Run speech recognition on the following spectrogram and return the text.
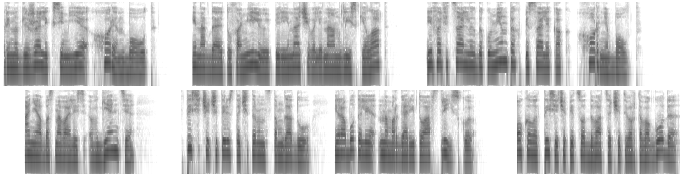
принадлежали к семье Хоренбоут, Иногда эту фамилию переиначивали на английский лад и в официальных документах писали как Хорнеболт. Они обосновались в Генте в 1414 году и работали на Маргариту Австрийскую. Около 1524 года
